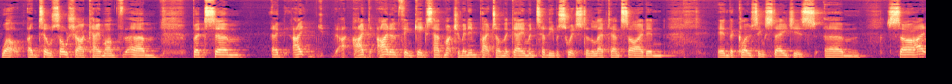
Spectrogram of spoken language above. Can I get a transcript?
well, until Solskjaer came on. Um, but um, I, I, I don't think Giggs had much of an impact on the game until he was switched to the left hand side in, in the closing stages. Um, so I,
